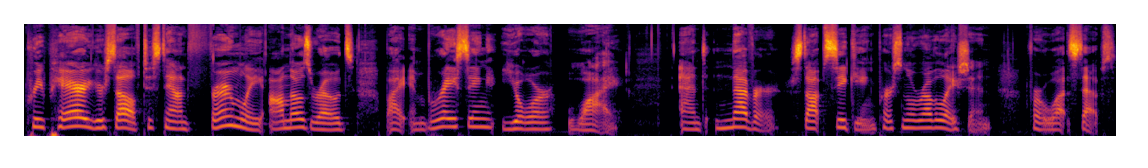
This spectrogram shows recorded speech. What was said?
Prepare yourself to stand firmly on those roads by embracing your why. And never stop seeking personal revelation for what steps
